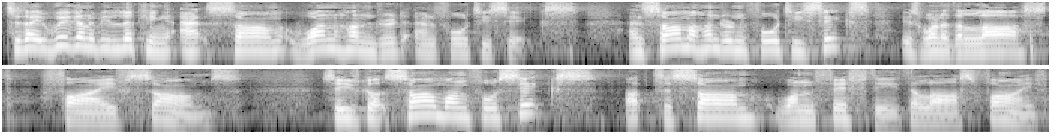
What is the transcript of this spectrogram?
Today, we're going to be looking at Psalm 146. And Psalm 146 is one of the last five Psalms. So you've got Psalm 146, up to Psalm 150, the last five.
